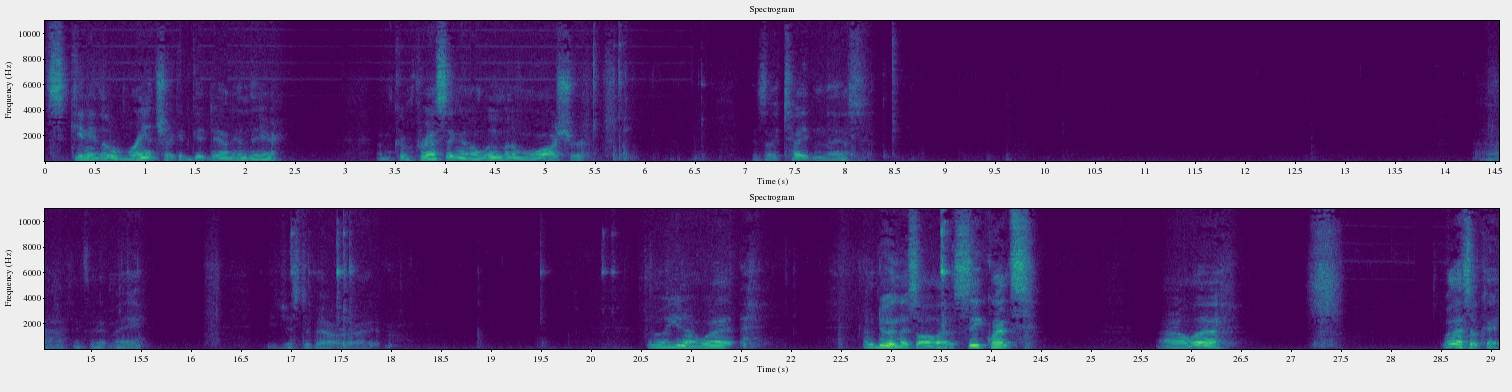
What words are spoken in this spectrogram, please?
skinny little wrench I could get down in there. I'm compressing an aluminum washer as I tighten this. Think that may be just about right. Well, you know what? I'm doing this all out of sequence. I'll, uh, well, that's okay.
